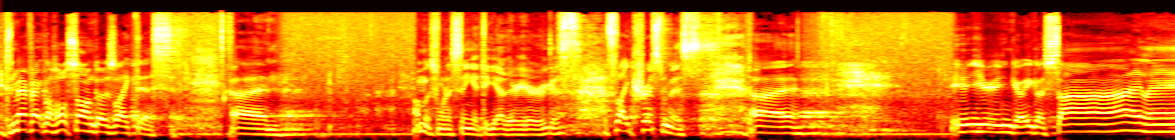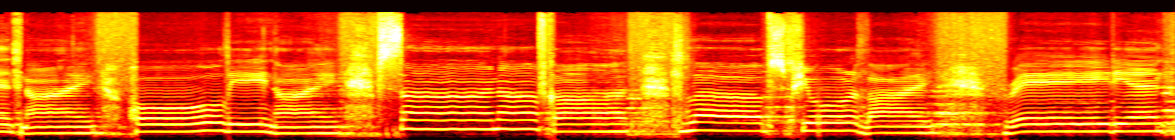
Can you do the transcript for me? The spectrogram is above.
As a matter of fact, the whole song goes like this. Uh, I almost want to sing it together here because it's like Christmas. Uh, you can go, you go, silent night, holy night, Son of God, love's pure light, radiant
